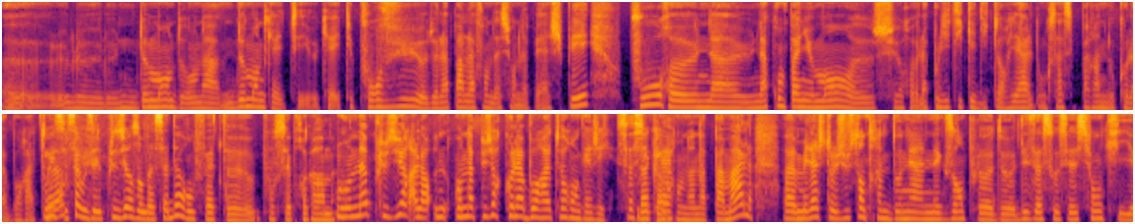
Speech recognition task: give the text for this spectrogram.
le, le, une demande, on a une demande qui a été qui a été pourvue de la part de la fondation de la PHP pour une, un accompagnement sur la politique éditoriale. Donc ça, c'est par un de nos collaborateurs. Oui, c'est ça. Vous avez plusieurs ambassadeurs en fait pour ces programmes. On a plusieurs. Alors, on a plusieurs collaborateurs engagés. Ça, c'est clair. On en a pas mal. mais là, je suis juste en train de donner un exemple de, des associations qui,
